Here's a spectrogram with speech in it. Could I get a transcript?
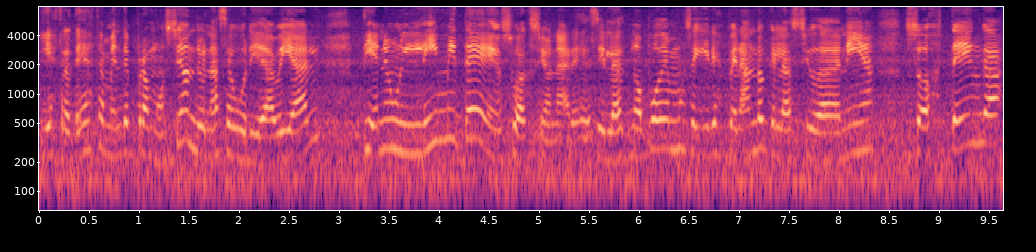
y estrategias también de promoción de una seguridad vial, tiene un límite en su accionar. Es decir, no podemos seguir esperando que la ciudadanía sostenga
